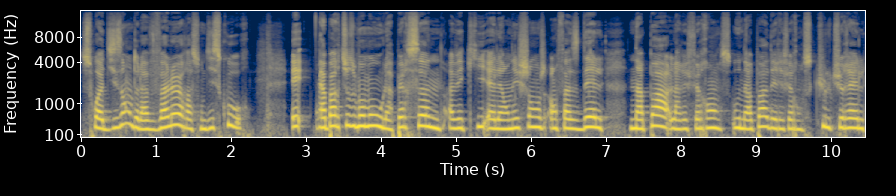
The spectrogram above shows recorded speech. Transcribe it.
soi-disant de la valeur à son discours. Et à partir du moment où la personne avec qui elle est en échange en face d'elle n'a pas la référence ou n'a pas des références culturelles,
